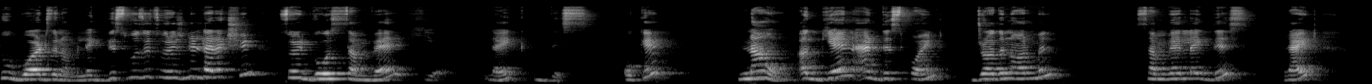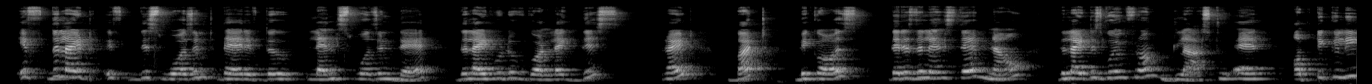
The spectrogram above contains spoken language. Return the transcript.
towards the normal. Like this was its original direction. So it goes somewhere here like this. Okay. Now again at this point draw the normal somewhere like this right. If the light if this wasn't there if the lens wasn't there the light would have gone like this right. But because there is the lens there now the light is going from glass to air optically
